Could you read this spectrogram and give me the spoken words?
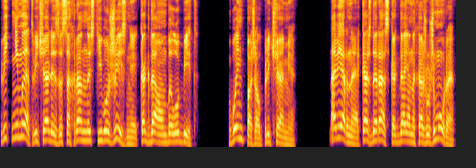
ведь не мы отвечали за сохранность его жизни, когда он был убит». Уэйн пожал плечами. «Наверное, каждый раз, когда я нахожу жмура,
